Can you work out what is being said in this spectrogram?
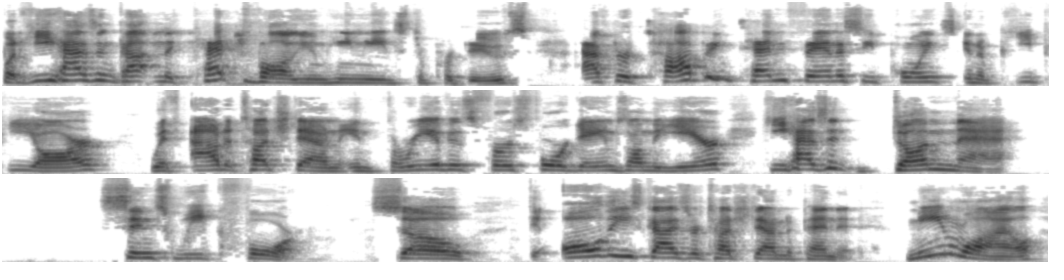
but he hasn't gotten the catch volume he needs to produce. After topping 10 fantasy points in a PPR without a touchdown in three of his first four games on the year, he hasn't done that since week four. So all these guys are touchdown dependent. Meanwhile,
